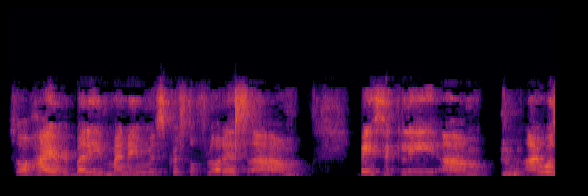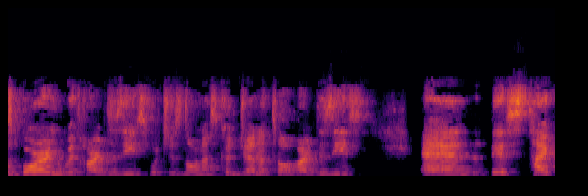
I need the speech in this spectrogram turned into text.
So, hi everybody. My name is Crystal Flores. Um, basically, um, I was born with heart disease, which is known as congenital heart disease. And this type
